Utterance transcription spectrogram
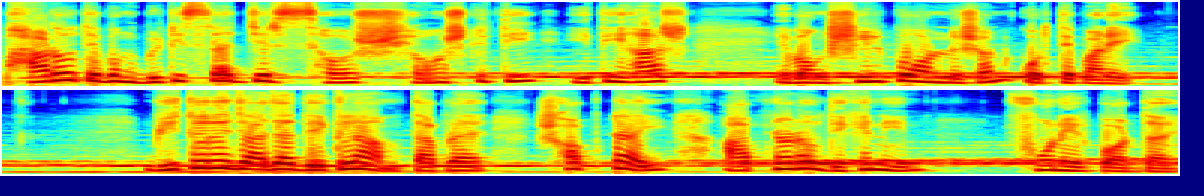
ভারত এবং ব্রিটিশ রাজ্যের সংস্কৃতি, ইতিহাস এবং শিল্প অন্বেষণ করতে পারে। ভিতরে যা যা দেখলাম তা প্রায় সবটাই আপনারাও দেখে নিন ফোনের পর্দায়।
